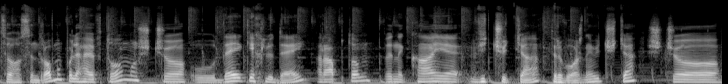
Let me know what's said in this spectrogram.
цього синдрому полягає в тому, що у деяких людей раптом виникає відчуття, тривожне відчуття, що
